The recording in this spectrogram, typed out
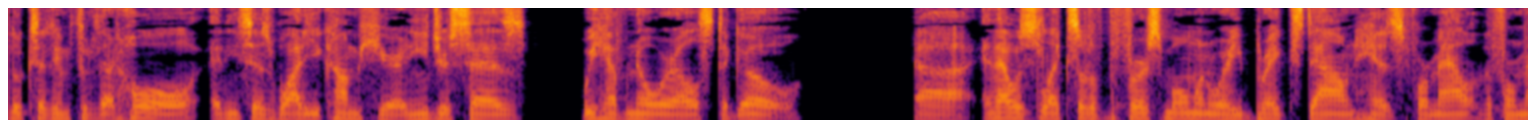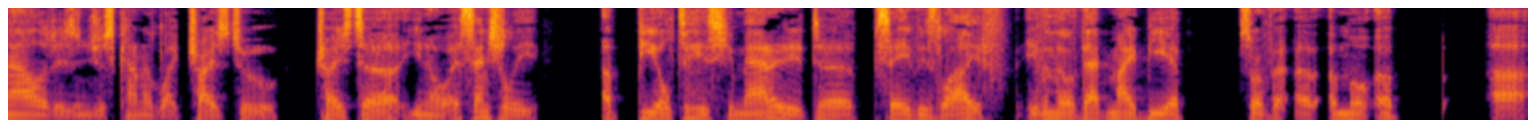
looks at him through that hole and he says, Why do you come here? And he just says, We have nowhere else to go. Uh, and that was like sort of the first moment where he breaks down his formal the formalities and just kind of like tries to tries to you know essentially appeal to his humanity to save his life, even though that might be a sort of a, a, a, a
